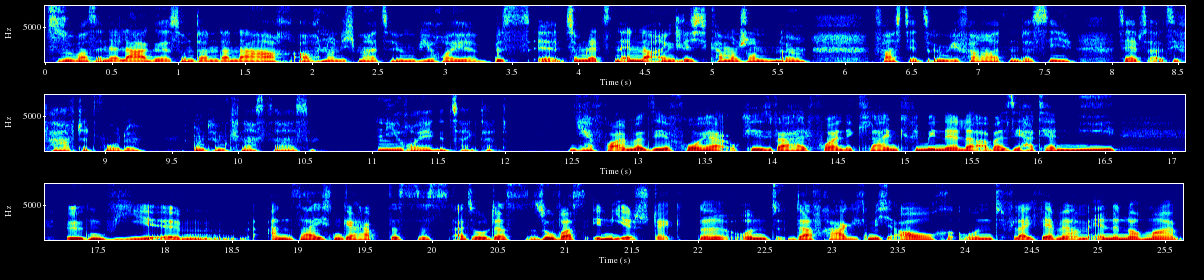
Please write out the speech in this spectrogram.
zu sowas in der Lage ist und dann danach auch noch nicht mal irgendwie Reue. Bis äh, zum letzten Ende eigentlich kann man schon äh, fast jetzt irgendwie verraten, dass sie, selbst als sie verhaftet wurde und im Knast saß, nie Reue gezeigt hat. Ja, vor allem, weil sie ja vorher, okay, sie war halt vorher eine Kleinkriminelle, aber sie hat ja nie irgendwie ähm, Anzeichen gehabt, dass das, also dass sowas in ihr steckt. Ne? Und da frage ich mich auch, und vielleicht werden wir am Ende nochmal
